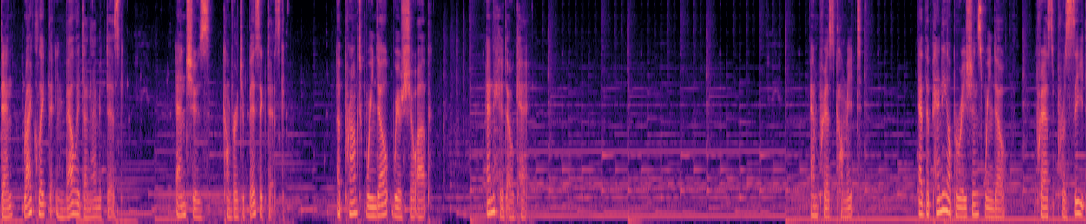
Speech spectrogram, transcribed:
Then right-click the invalid dynamic disk and choose Convert to Basic Disk. A prompt window will show up and hit OK. Press Commit. At the Pending Operations window, press Proceed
